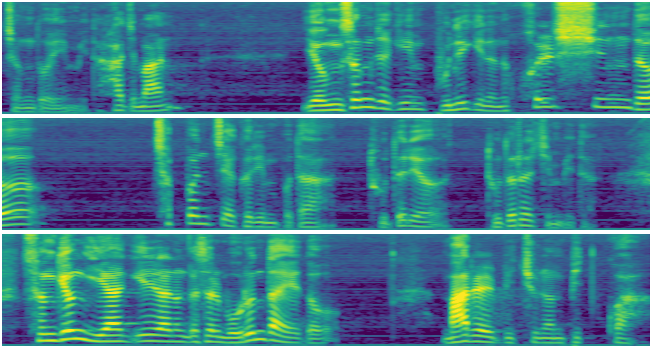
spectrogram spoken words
정도입니다. 하지만 영성적인 분위기는 훨씬 더 첫 번째 그림보다 두드려 두드러집니다. 성경 이야기라는 것을 모른다 해도 말을 비추는 빛과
